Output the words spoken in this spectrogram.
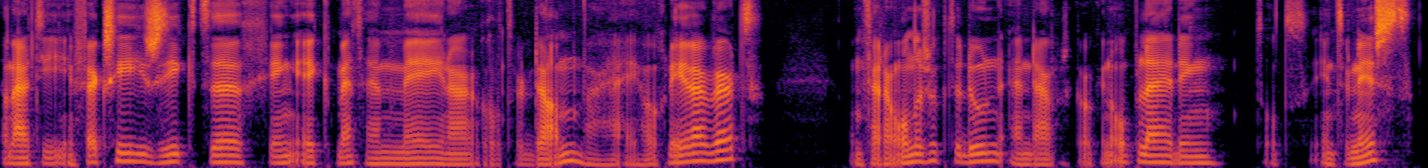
Vanuit die infectieziekte ging ik met hem mee naar Rotterdam, waar hij hoogleraar werd, om verder onderzoek te doen. En daar was ik ook in opleiding tot internist.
